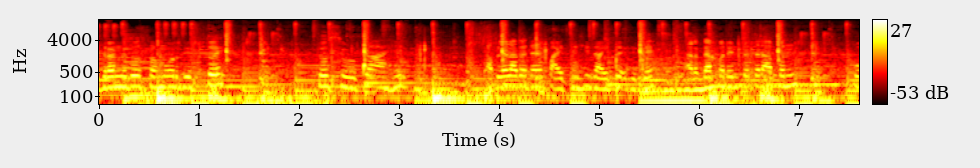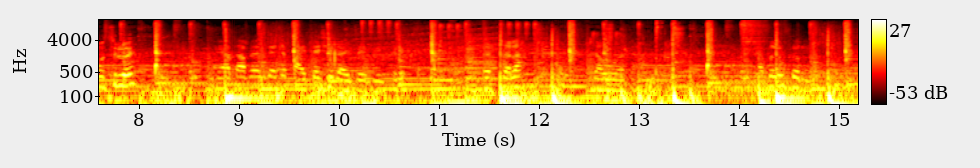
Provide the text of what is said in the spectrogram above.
मित्रांनो तो समोर दिसतोय. तो सुळका आहे. आपल्याला आता त्या पायथ्याशी जायचं आहे तिथे. अर्ध्यापर्यंत तर आपण पोचलोय. आणि आता आपल्याला त्याच्या पायथ्याशी जायचं आहे तिकडे तर चला जाऊ आता. आपलं करू.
